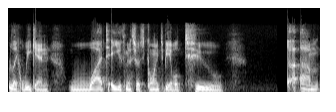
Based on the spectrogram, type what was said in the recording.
like weaken what a youth minister is going to be able to uh, um,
